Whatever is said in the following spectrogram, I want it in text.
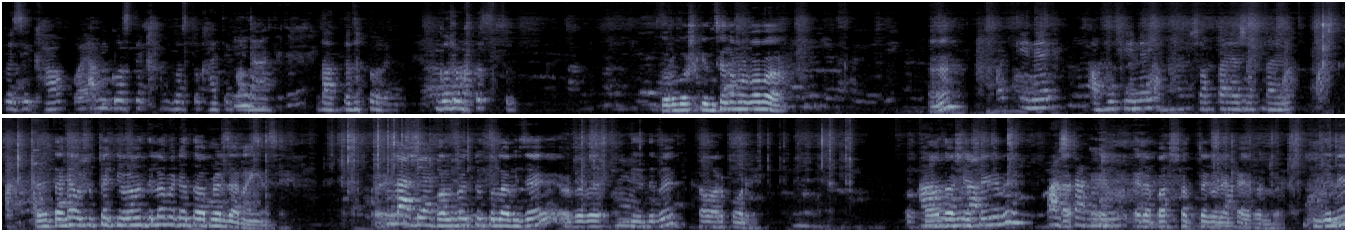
কইছি খাও। কয় আমি গোস্তে গোস্ত খাইতে পারব না। দাঁত ব্যথা করে গরু গোস্ত। গরুর গোশ কিনছে তোমার বাবা? হ্যাঁ? কিনে আব্বু কিনে সপ্তাহে সপ্তাহে। আচ্ছা, তাহলে ওষুধটা কীভাবে দিলাম এটা তো আপনার জানাই আছে। অল্প একটু তোলা ভিজায় ওইভাবে দিয়ে দেবে খাওয়ার পরে। খাওয়া দাওয়া শেষ হয়ে গেলে এটা পাঁচ সাতটা করে খাই ফেলবে। দিনে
